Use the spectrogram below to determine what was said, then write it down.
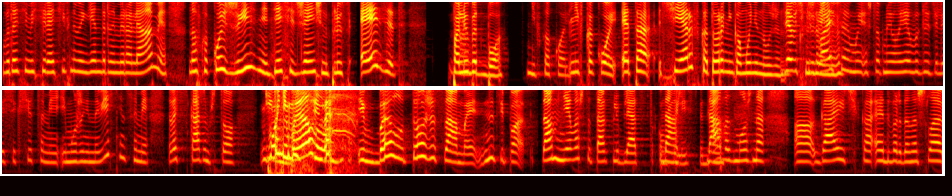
вот этими стереотипными гендерными ролями, но в какой жизни 10 женщин плюс Эдит полюбят Бо? Ни в какой. Ни в какой. Это червь, который никому не нужен. Девочки, давайте мы, чтобы мы не выглядели сексистами и мужа-ненавистницами, давайте скажем, что и Бо в не Беллу, мужчина. и в Беллу то же самое. Ну, типа, там не во что так влюбляться в таком Да, количестве. Да, да. возможно, а, гаечка Эдварда нашла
